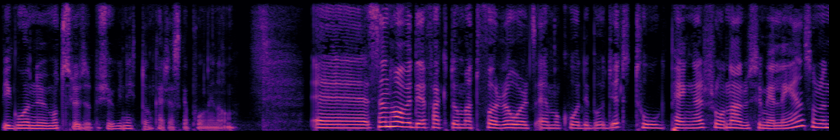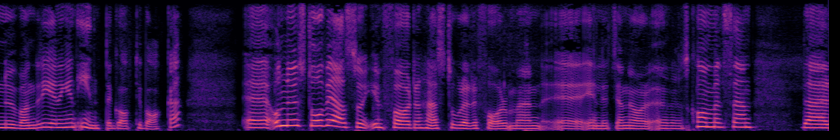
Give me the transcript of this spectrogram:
Vi går nu mot slutet på 2019 kanske jag ska påminna om. Eh, sen har vi det faktum att förra årets M och KD-budget tog pengar från Arbetsförmedlingen som den nuvarande regeringen inte gav tillbaka. Eh, och nu står vi alltså inför den här stora reformen eh, enligt januariöverenskommelsen där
